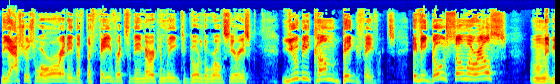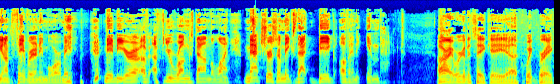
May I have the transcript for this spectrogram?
the Astros were already the, the favorites in the American League to go to the World Series. You become big favorites. If he goes somewhere else, well, maybe you're not the favorite anymore. Maybe, maybe you're a, a few rungs down the line. Max Scherzer makes that big of an impact. All right, we're going to take a uh, quick break.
